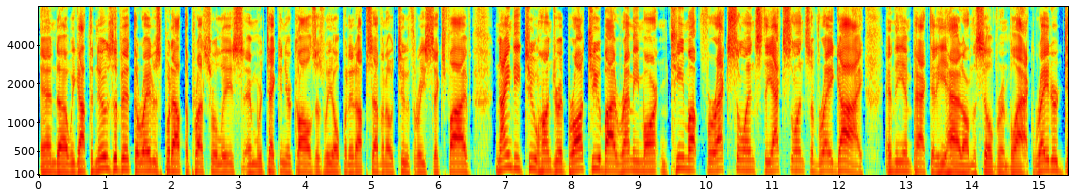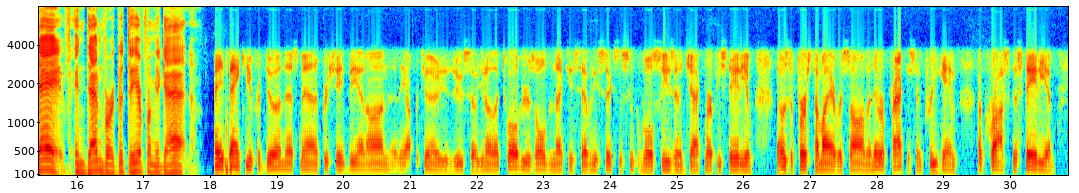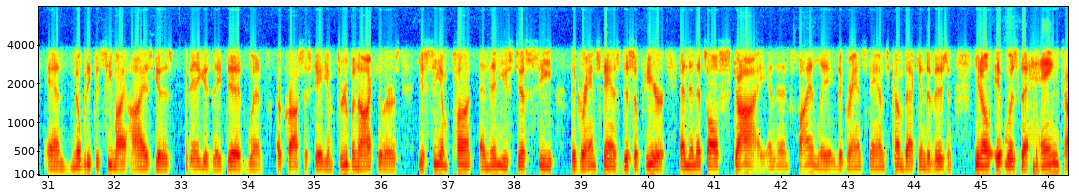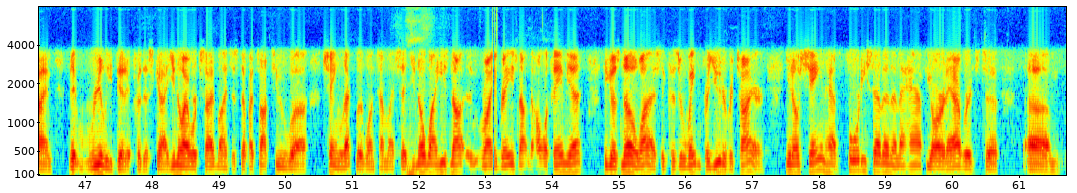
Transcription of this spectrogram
and uh, we got the news of it. The Raiders put out the press release, and we're taking your calls as we open it up 702 365 9200. Brought to you by Remy Martin. Team up for excellence, the excellence of Ray Guy, and the impact that he had on the silver and black. Raider Dave in Denver. Good to hear from you. Ahead. Hey, thank you for doing this, man. I appreciate being on and the opportunity to do so. You know, like 12 years old in 1976, the Super Bowl season at Jack Murphy Stadium, that was the first time I ever saw them. And they were practicing pregame across the stadium. And nobody could see my eyes get as big as they did when across the stadium through binoculars, you see them punt, and then you just see the grandstands disappear and then it's all sky and then finally the grandstands come back into vision you know it was the hang time that really did it for this guy. You know i work sidelines and stuff. I talked to uh shane lechler one time. I said you know why he's not why ray's not in the hall of fame yet? He goes no why? I said because they're waiting for you to retire. You know shane had forty seven and a half yard average to um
